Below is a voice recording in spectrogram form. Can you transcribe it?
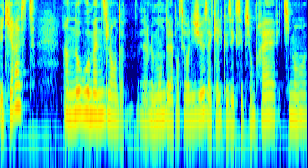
et qui reste un no woman's land le monde de la pensée religieuse, à quelques exceptions près, effectivement.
